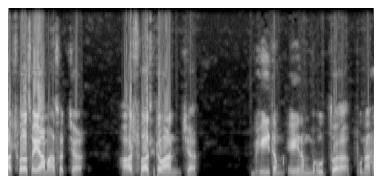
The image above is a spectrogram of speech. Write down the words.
आश्वासयामास च आश्वासितवान् च भीतम् एनम् भूत्वा पुनः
